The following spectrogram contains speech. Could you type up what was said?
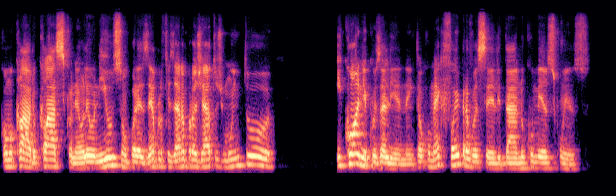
como, claro, clássico, né? O Leonilson, por exemplo, fizeram projetos muito icônicos ali, né? Então, como é que foi para você lidar no começo com isso?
